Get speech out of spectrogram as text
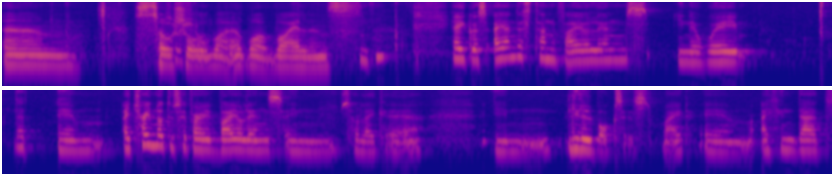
um, social, social. violence. Mm -hmm. Yeah, because I understand violence in a way that um, I try not to separate violence in so like. A, in little boxes, right? Um, I think that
